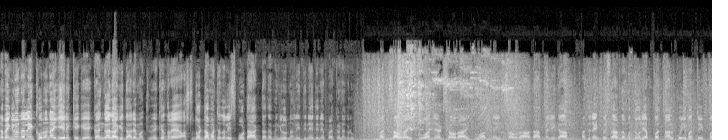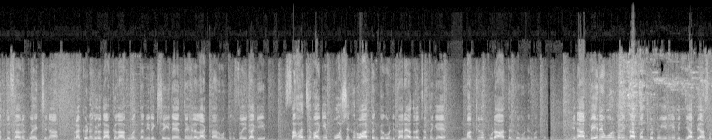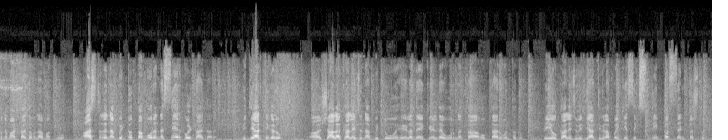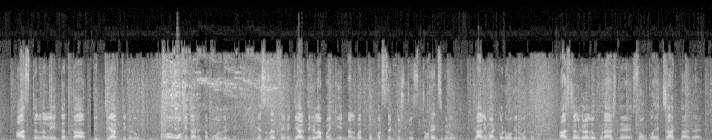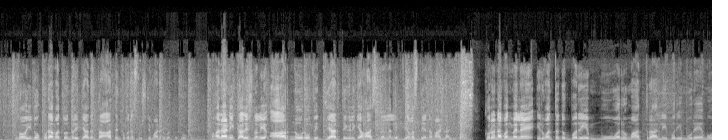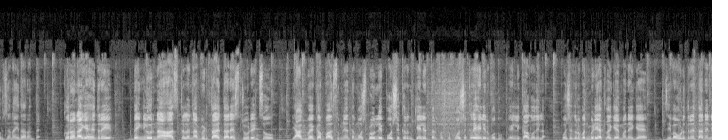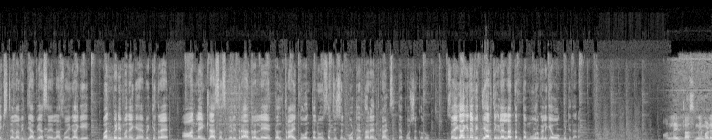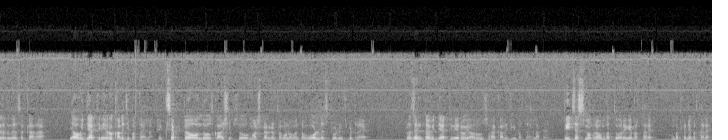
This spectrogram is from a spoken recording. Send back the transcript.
ಬೆಂಗಳೂರಿನಲ್ಲಿ ಕೊರೋನಾ ಏರಿಕೆಗೆ ಕಂಗಾಲಾಗಿದ್ದಾರೆ ಮಕ್ಕಳು. ಯಾಕೆಂದ್ರೆ ಅಷ್ಟು ದೊಡ್ಡ ಮಟ್ಟದಲ್ಲಿ ಸ್ಫೋಟ ಆಗ್ತಾ ಬೆಂಗಳೂರಿನಲ್ಲಿ ದಿನೇ ದಿನೇ ಪ್ರಕರಣಗಳು. ಹತ್ತು ಸಾವಿರ ಇತ್ತು, ಹನ್ನೆರಡು ಸಾವಿರ ಆಯಿತು, ಹದಿನೈದು ಸಾವಿರ ಅದಾದಮೇಲೆ ಈಗ ಹದಿನೆಂಟು ಸಾವಿರದ ಮುನ್ನೂರ ಎಪ್ಪತ್ನಾಲ್ಕು, ಇವತ್ತು ಇಪ್ಪತ್ತು ಸಾವಿರಕ್ಕೂ ಹೆಚ್ಚಿನ ಪ್ರಕರಣಗಳು ದಾಖಲಾಗುವಂಥ ನಿರೀಕ್ಷೆ ಇದೆ ಅಂತ ಹೇಳಲಾಗ್ತಾ ಇರುವಂಥದ್ದು. ಸೊ ಹೀಗಾಗಿ ಸಹಜವಾಗಿ ಪೋಷಕರು ಆತಂಕಗೊಂಡಿದ್ದಾರೆ. ಅದರ ಜೊತೆಗೆ ಮಕ್ಕಳು ಕೂಡ ಆತಂಕಗೊಂಡಿರುವಂಥದ್ದು. ಇನ್ನ ಬೇರೆ ಊರುಗಳಿಂದ ಬಂದ್ಬಿಟ್ಟು ಇಲ್ಲಿ ವಿದ್ಯಾಭ್ಯಾಸವನ್ನ ಮಾಡ್ತಾ ಇದ್ದಾವಲ್ಲ ಮಕ್ಕಳು ಹಾಸ್ಟೆಲನ್ನ ಬಿಟ್ಟು ತಮ್ಮೂರನ್ನ ಸೇರ್ಕೊಳ್ತಾ ಇದ್ದಾರೆ. ವಿದ್ಯಾರ್ಥಿಗಳು ಶಾಲಾ ಕಾಲೇಜನ್ನ ಬಿಟ್ಟು ಹೇಳದೆ ಕೇಳದೆ ಊರ್ನತ್ತ ಹೋಗ್ತಾ ಇರುವಂಥದ್ದು. ಪಿ ಯು ಕಾಲೇಜು ವಿದ್ಯಾರ್ಥಿಗಳ ಪೈಕಿ ಸಿಕ್ಸ್ಟಿ ಪರ್ಸೆಂಟ್ ಅಷ್ಟು ಹಾಸ್ಟೆಲ್ನಲ್ಲಿ ಇದ್ದಂಥ ವಿದ್ಯಾರ್ಥಿಗಳು ಹೋಗಿದ್ದಾರೆ ತಮ್ಮ ಊರುಗಳಿಗೆ. ಎಸ್ ಎಸ್ ಎಲ್ ಸಿ ವಿದ್ಯಾರ್ಥಿಗಳ ಪೈಕಿ ನಲವತ್ತು ಪರ್ಸೆಂಟ್ ಅಷ್ಟು ಸ್ಟೂಡೆಂಟ್ಸ್ಗಳು ಖಾಲಿ ಮಾಡ್ಕೊಂಡು ಹೋಗಿರುವಂಥದ್ದು. ಹಾಸ್ಟೆಲ್ಗಳಲ್ಲೂ ಕೂಡ ಅಷ್ಟೇ ಸೋಂಕು ಹೆಚ್ಚಾಗ್ತಾ ಇದೆ. ಸೊ ಇದು ಕೂಡ ಮತ್ತೊಂದು ರೀತಿಯಾದಂಥ ಆತಂಕವನ್ನು ಸೃಷ್ಟಿ ಮಾಡಿರುವಂಥದ್ದು. ಮಹಾರಾಣಿ ಕಾಲೇಜ್ನಲ್ಲಿ ಆರುನೂರು ವಿದ್ಯಾರ್ಥಿಗಳಿಗೆ ಹಾಸ್ಟೆಲ್ನಲ್ಲಿ ವ್ಯವಸ್ಥೆಯನ್ನು ಮಾಡಲಾಗಿದೆ. ಕೊರೋನಾ ಬಂದ್ಮೇಲೆ ಇರುವಂಥದ್ದು ಬರೀ ಮೂವರು ಮಾತ್ರ ಅಲ್ಲಿ, ಬರೀ ಮೂರೇ ಮೂರು ಜನ ಇದ್ದಾರಂತೆ. ಕೊರೋನಾಗೆ ಹೆದರಿ ಬೆಂಗಳೂರಿನ ಹಾಸ್ಟೆಲನ್ನು ಬಿಡ್ತಾ ಇದ್ದಾರೆ ಸ್ಟೂಡೆಂಟ್ಸು. ಯಾಕೆ ಬೇಕಪ್ಪ? ಸುಮ್ಮನೆ ಅಂತ ಮೋಸ್ಟ್ ಪ್ರಾಬ್ಲಿ ಪೋಷಕರನ್ನು ಕೇಳಿರ್ತಾರೆ. ಫಸ್ಟ್ ಪೋಷಕರೇ ಹೇಳಿರ್ಬೋದು. ಹೇಳಲಿಕ್ಕೆ ಆಗೋದಿಲ್ಲ ಪೋಷಕರು ಬಂದ್ಬಿಡಿ ಅತ್ಲಾಗೆ ಮನೆಗೆ. ಜೀವ ಉಳಿದ್ರೆ ತಾನೇ ನೆಕ್ಸ್ಟ್ ಎಲ್ಲ ವಿದ್ಯಾಭ್ಯಾಸ ಎಲ್ಲ. ಸೊ ಹೀಗಾಗಿ ಬಂದ್ಬಿಡಿ ಮನೆಗೆ. ಬೇಕಿದ್ರೆ ಆನ್ಲೈನ್ ಕ್ಲಾಸಸ್ಗಳಿದ್ರೆ ಅದರಲ್ಲಿ ಕಲ್ತ್ರಾಯ್ತು ಅಂತಲೂ ಸಜೆಷನ್ ಕೊಟ್ಟಿರ್ತಾರೆ ಅಂತ ಕಾಣಿಸುತ್ತೆ ಪೋಷಕರು. ಸೊ ಹೀಗಾಗಿನೇ ವಿದ್ಯಾರ್ಥಿಗಳೆಲ್ಲ ತಮ್ಮ ತಮ್ಮ ಊರುಗಳಿಗೆ ಹೋಗ್ಬಿಟ್ಟಿದ್ದಾರೆ. ಆನ್ಲೈನ್ ಕ್ಲಾಸನ್ನೇ ಮಾಡಿರೋದ್ರಿಂದ ಸರ್ಕಾರ ಯಾವ ವಿದ್ಯಾರ್ಥಿನಿಯರು ಕಾಲೇಜಿಗೆ ಬರ್ತಾ ಇಲ್ಲ. ಎಕ್ಸೆಪ್ಟ್ ಒಂದು ಸ್ಕಾಲರ್ಶಿಪ್ಸು ಮಾರ್ಕ್ಸ್ ಕಾರ್ಡ್ಗಳು ತೊಗೊಂಡು ಹೋಗುವಂಥ ಓಲ್ಡ್ ಸ್ಟೂಡೆಂಟ್ಸ್ ಬಿಟ್ಟರೆ ಪ್ರೆಸೆಂಟ್ ವಿದ್ಯಾರ್ಥಿನಿಯರು ಯಾರೂ ಸಹ ಕಾಲೇಜಿಗೆ ಬರ್ತಾ ಇಲ್ಲ. ಟೀಚರ್ಸ್ ಮಾತ್ರ ಒಂಬತ್ತುವರೆಗೆ ಬರ್ತಾರೆ, ಒಂಬತ್ತು ಗಂಟೆ ಬರ್ತಾರೆ.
